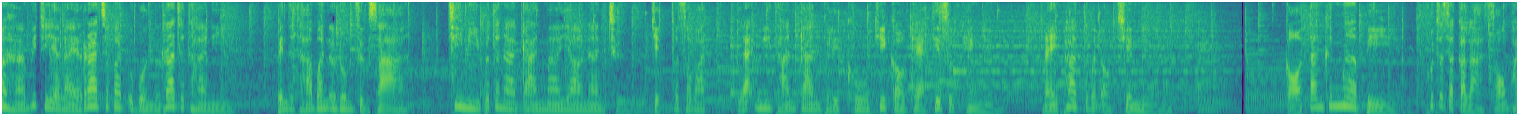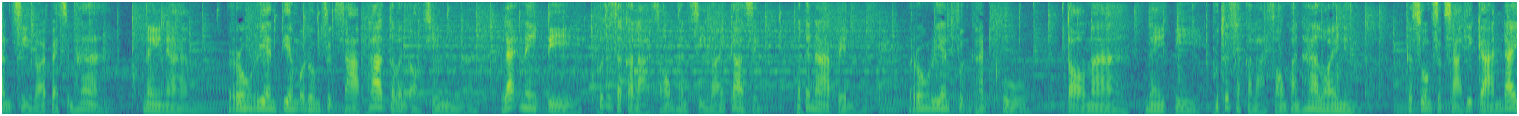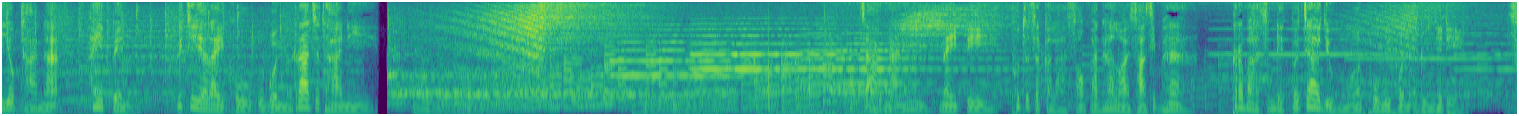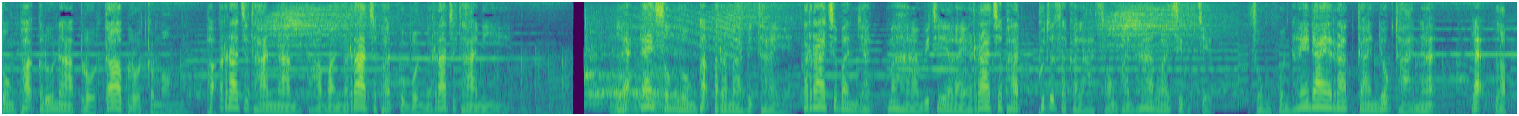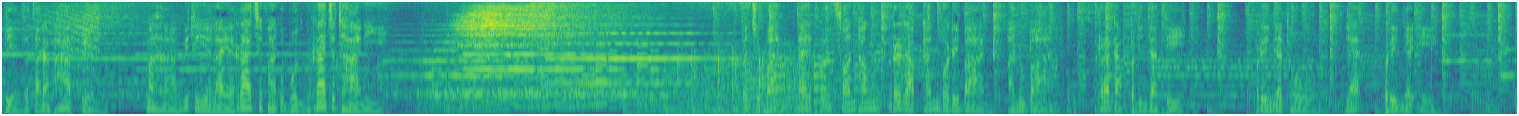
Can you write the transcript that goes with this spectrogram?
มหาวิทยาลัยราชภัฏอุบลราชธานี เป็นสถาบันอุดมศึกษาที่มีพัฒนาการมายาวนานถึง7ทศวรรษ และมีฐานการผลิตครูที่เก่าแก่ที่สุดแห่งหนึ่ง ในภาคตะวันออกเฉียงเหนือ ก่อตั้งขึ้นเมื่อปี พุทธศักราช 2485 ในนาม โรงเรียนเตรียมอุดมศึกษาภาคตะวันออกเฉียงเหนือ และในปีพุทธศักราช 2490 พัฒนาเป็น โรงเรียนฝึกหัดครู ต่อมาในปีพุทธศักราช 2501 กระทรวงศึกษาธิการได้ยกฐานะให้เป็นวิทยาลัยครูอุบลราชธานี จากนั้นในปีพุทธศักราช 2535 พระบาทสมเด็จพระเจ้าอยู่หัวภูมิพลอดุลยเดชทรงพระกรุณาโปรดเกล้าโปรดกระหม่อมพระราชทานนามสถาบันราชภัฏอุบลราชธานี และได้ทรงลงพระประมาพิไทยพระราชบัญญัติมหาวิทยาลัยราชภัฏพุทธศักราช 2547 ส่งผลให้ได้รับการยกฐานะ และปรับเปลี่ยนสถานภาพเป็น มหาวิทยาลัยราชภัฏอุบลราชธานี ปัจจุบันได้เปิดสอนทั้งระดับชั้นบริบาล อนุบาล ระดับปริญญาตรี ปริญญาโท และปริญญาเอก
